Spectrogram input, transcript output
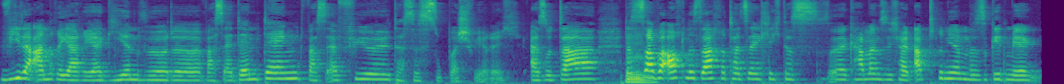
wie der andere ja reagieren würde, was er denn denkt, was er fühlt, das ist super schwierig. Also da, das ist aber auch eine Sache tatsächlich, das äh, kann man sich halt abtrainieren. Das geht mir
